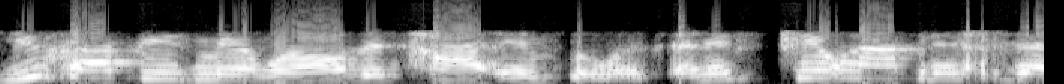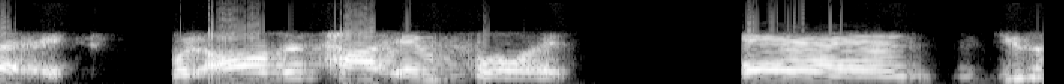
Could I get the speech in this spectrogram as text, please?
You got these men with all this high influence, and it's still happening today with all this high influence. And you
